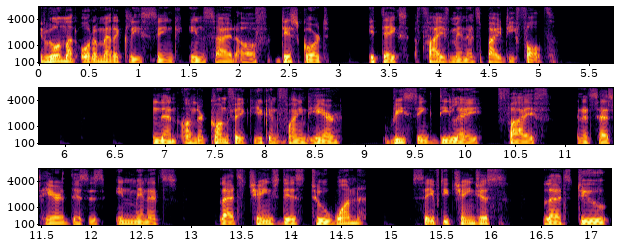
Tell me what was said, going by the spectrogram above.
It will not automatically sync inside of Discord. It takes five minutes by default. And then under config, you can find here resync delay five. And it says here, this is in minutes. Let's change this to one. Safety changes. Let's do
